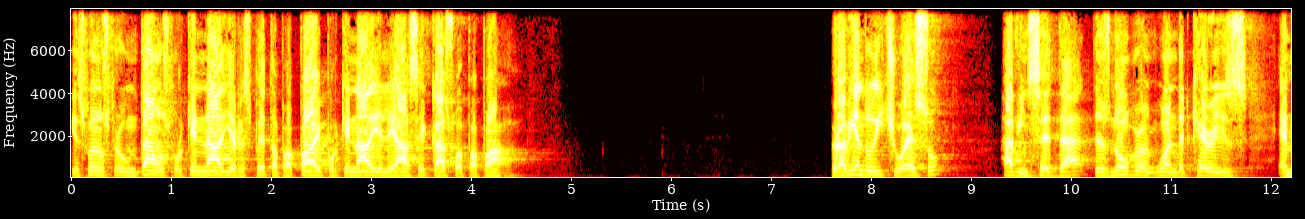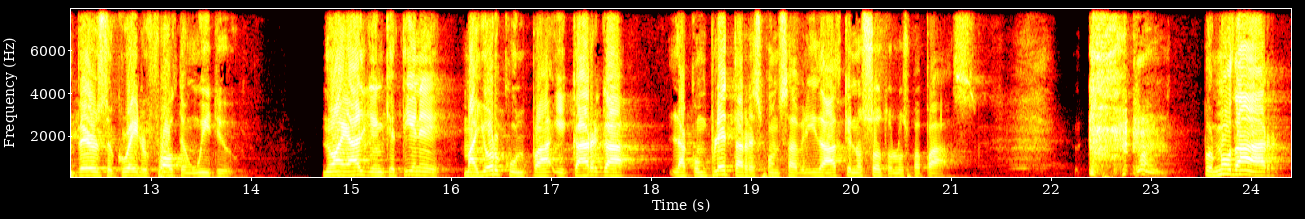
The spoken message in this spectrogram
Y después nos preguntamos por qué nadie respeta a papá y por qué nadie le hace caso a papá. Pero habiendo dicho eso, having said that, there's no one that carries and bears a greater fault than we do. No hay alguien que tiene mayor culpa y carga la completa responsabilidad que nosotros los papás. Por no dar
